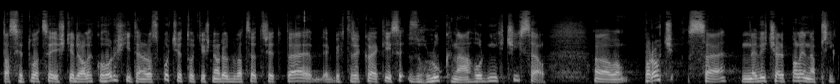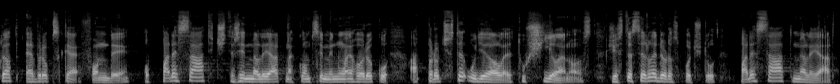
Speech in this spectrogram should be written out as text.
ta situace je ještě daleko horší. Ten rozpočet totiž na rok 23, to je, jak bych to řekl, jakýsi zhluk náhodných čísel. Proč se nevyčerpaly například evropské fondy o 54 miliard na konci minulého roku? A proč jste udělali tu šílenost, že jste sedli do rozpočtu 50 miliard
